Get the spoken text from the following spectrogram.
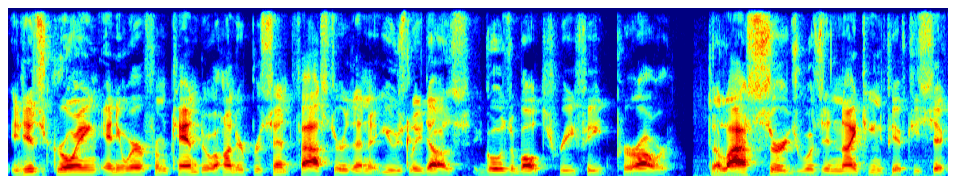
It is growing anywhere from 10 to 100% faster than it usually does. It goes about 3 feet per hour. The last surge was in 1956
